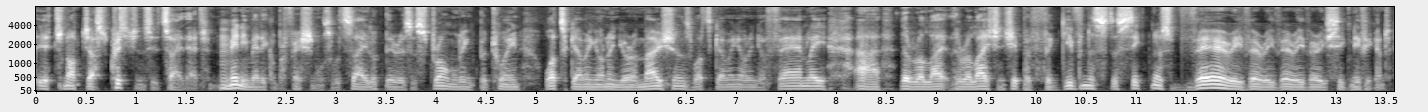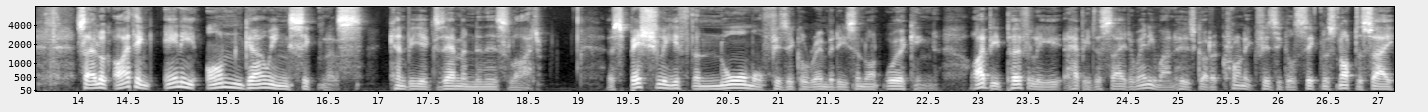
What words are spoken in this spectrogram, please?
it's not just Christians who'd say that. Mm. Many medical professionals would say, look, there is a strong link between what's going on in your emotions, what's going on in your family, uh, the, rela- the relationship of forgiveness to sickness, very, very, very, very significant. So, look, I think any ongoing sickness can be examined in this light especially if the normal physical remedies are not working. I'd be perfectly happy to say to anyone who's got a chronic physical sickness, not to say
